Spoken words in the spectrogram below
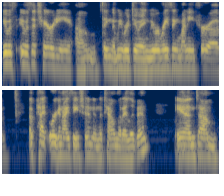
it was it was a charity um, thing that we were doing we were raising money for a, a pet organization in the town that i live in and um,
